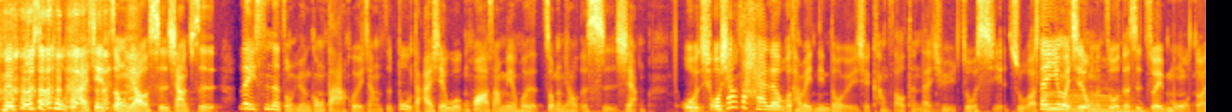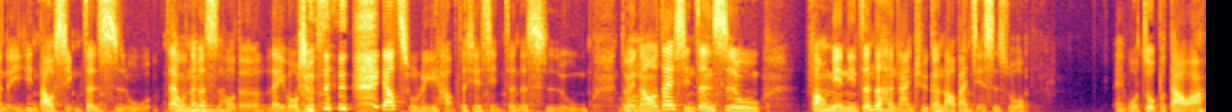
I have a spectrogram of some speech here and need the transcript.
没有就是布达一些重要事项，就是类似那种员工大会这样子，布达一些文化上面或者重要的事项。我我相信在 high level 他们一定都有一些 consultant 来去做协助啊。但因为其实我们做的是最末端的，已经到行政事务，在我那个时候的 level 就是 要处理好这些行政的事务。对，然后在行政事务方面，你真的很难去跟老板解释说。哎、欸，我做不到啊！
